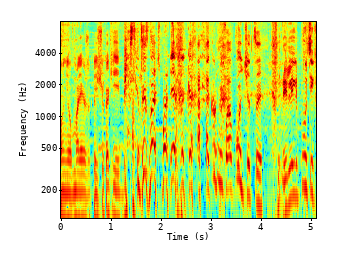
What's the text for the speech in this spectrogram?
у него Малежика? Еще какие песни? Ты знаешь Малежика, кроме попутчицы. Лилипутик.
